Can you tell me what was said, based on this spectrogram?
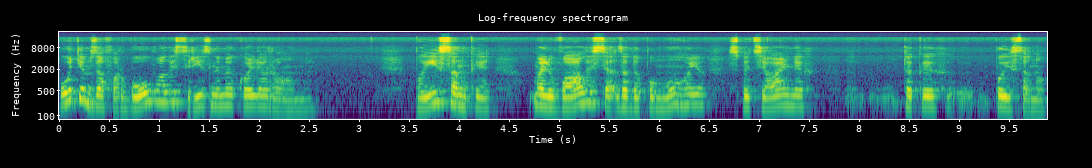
потім зафарбовувались різними кольорами. Писанки малювалися за допомогою спеціальних таких писанок.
